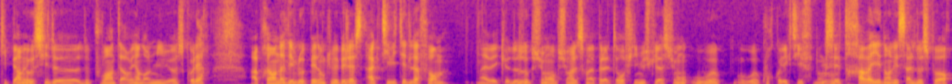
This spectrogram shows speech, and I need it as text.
qui permet aussi de, de pouvoir intervenir dans le milieu scolaire. Après, on a développé donc le BPGEPS activité de la forme avec deux options, option ce qu'on appelle haltérophilie musculation ou, euh, ou euh, cours collectif. Donc Mhm. c'est travailler dans les salles de sport,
